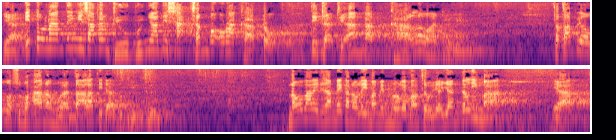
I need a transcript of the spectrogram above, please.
Ya, itu nanti misalkan dihubungi nanti sak jam kok ora gathuk, tidak diangkat, galau hadirin. Tetapi Allah Subhanahu wa taala tidak begitu. Nama kali disampaikan oleh Imam Ibnu Qayyim al Yang kelima, ya,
